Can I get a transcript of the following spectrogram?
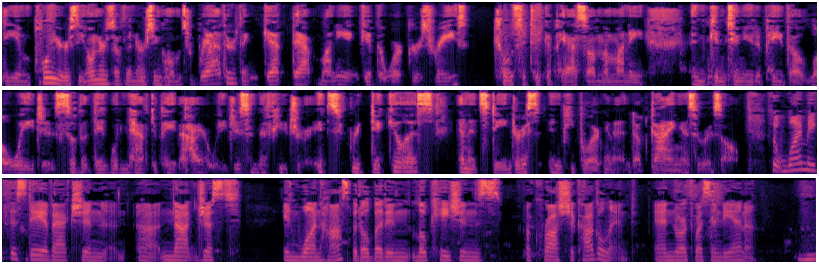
the employers, the owners of the nursing homes, rather than get that money and give the workers raise, chose to take a pass on the money and continue to pay the low wages so that they wouldn't have to pay the higher wages in the future. It's ridiculous and it's dangerous and people are going to end up dying as a result. So why make this day of action uh, not just in one hospital, but in locations across Chicagoland and Northwest Indiana. Mm-hmm.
